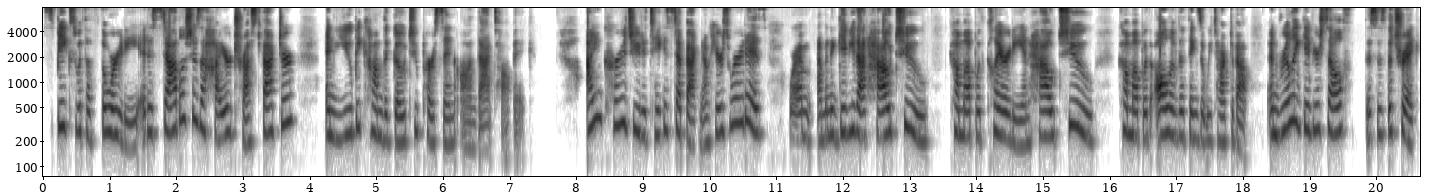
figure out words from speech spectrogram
speaks with authority, it establishes a higher trust factor and you become the go to person on that topic. I encourage you to take a step back. Now, here's where it is where I'm, I'm going to give you that how to come up with clarity and how to come up with all of the things that we talked about. And really give yourself, this is the trick,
